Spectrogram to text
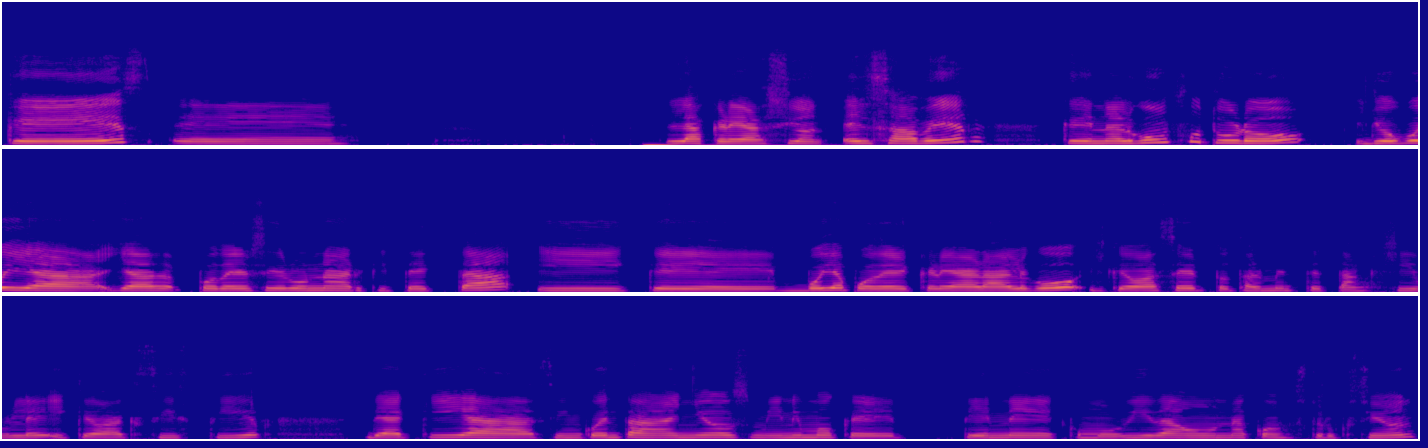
que es eh, la creación, el saber que en algún futuro yo voy a ya poder ser una arquitecta y que voy a poder crear algo y que va a ser totalmente tangible y que va a existir de aquí a 50 años mínimo que tiene como vida una construcción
